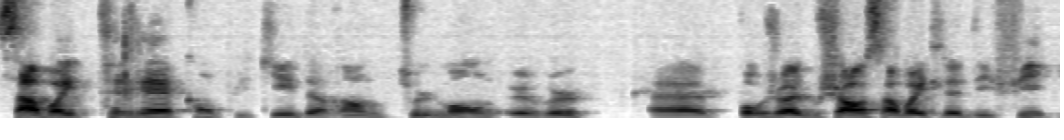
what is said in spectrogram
ça va être très compliqué de rendre tout le monde heureux. Euh, pour Joël Bouchard, ça va être le défi.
